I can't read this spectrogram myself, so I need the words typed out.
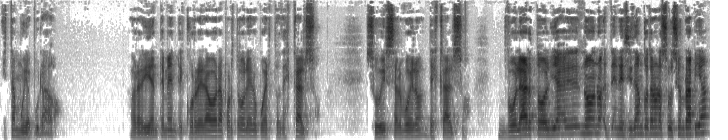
Y está muy apurado. Ahora, evidentemente, correr ahora por todo el aeropuerto descalzo, subirse al vuelo descalzo, volar todo el día, no, no, necesitan encontrar una solución rápida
